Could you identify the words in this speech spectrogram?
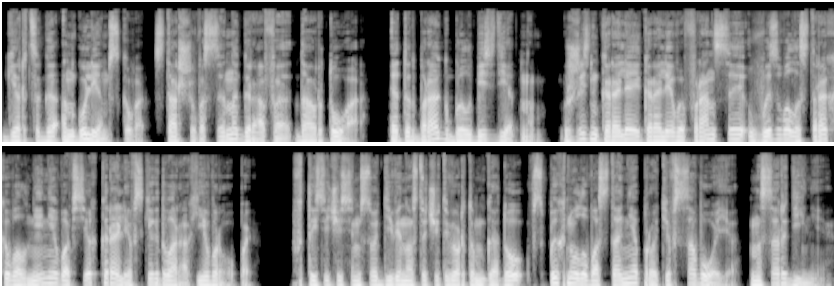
герцога Ангулемского, старшего сына графа Д'Артуа. Этот брак был бездетным. Жизнь короля и королевы Франции вызвала страх и волнение во всех королевских дворах Европы. В 1794 году вспыхнуло восстание против Савоя на Сардинии,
